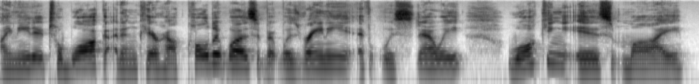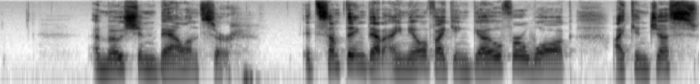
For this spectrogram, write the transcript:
I needed to walk. I didn't care how cold it was, if it was rainy, if it was snowy. Walking is my emotion balancer. It's something that I know if I can go for a walk, I can just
